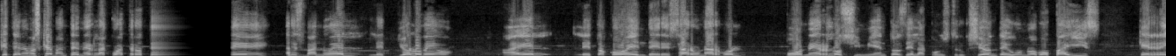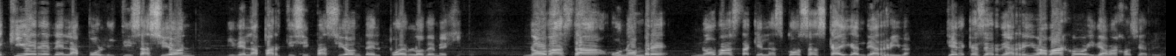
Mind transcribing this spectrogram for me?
Que tenemos que mantener la 4T. Andrés Manuel, yo lo veo, a él le tocó enderezar un árbol, poner los cimientos de la construcción de un nuevo país, que requiere de la politización y de la participación del pueblo de México. No basta un hombre, no basta que las cosas caigan de arriba. Tiene que ser de arriba abajo y de abajo hacia arriba.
